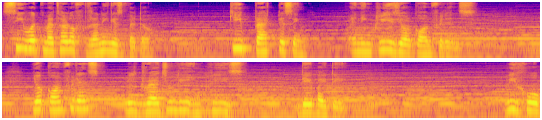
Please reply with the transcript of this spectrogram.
See what method of running is better. Keep practicing and increase your confidence. Your confidence will gradually increase day by day. We hope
